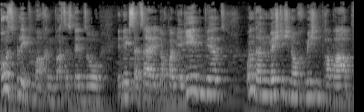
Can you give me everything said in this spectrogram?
Ausblick machen, was es denn so in nächster Zeit noch bei mir geben wird. Und dann möchte ich noch mich ein paar, paar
